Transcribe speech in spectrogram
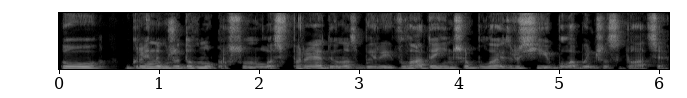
то Україна вже давно просунулась вперед, і у нас би і влада інша була, і з Росією була б інша ситуація.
